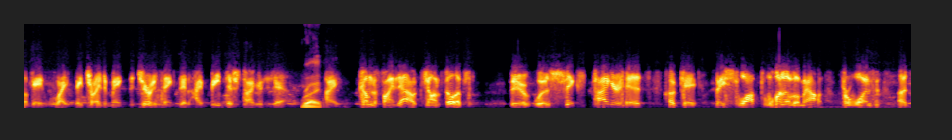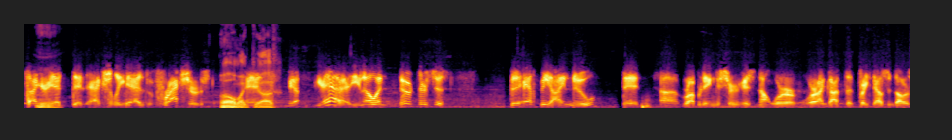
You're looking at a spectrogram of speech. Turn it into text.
Okay, right? They tried to make the jury think that I beat this tiger to death. Right. I come to find out, John Phillips, there was six tiger heads. Okay, they swapped one of them out for one uh, tiger head that actually had fractures. Oh my And, god. Yeah, yeah, you know, and there, there's just the FBI knew uh, Robert Englisher is not where where I got the three thousand dollars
